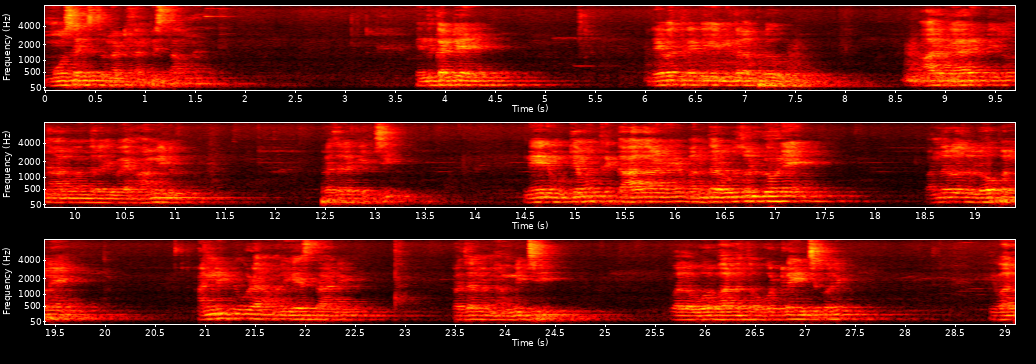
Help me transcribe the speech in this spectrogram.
మోసగిస్తున్నట్టు కనిపిస్తూ ఉన్నది. ఎందుకంటే రేవంత్ రెడ్డి ఎన్నికలప్పుడు ఆరు గ్యారెంటీలు నాలుగు వందల ఇరవై హామీలు ప్రజలకు ఇచ్చి నేను ముఖ్యమంత్రి కాగానే వంద రోజుల్లోనే వంద రోజుల లోపలనే అన్నింటినీ కూడా అమలు చేస్తా అని ప్రజలను నమ్మించి వాళ్ళ ఓ- వాళ్ళతో ఓట్లు వేయించుకొని ఇవాళ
